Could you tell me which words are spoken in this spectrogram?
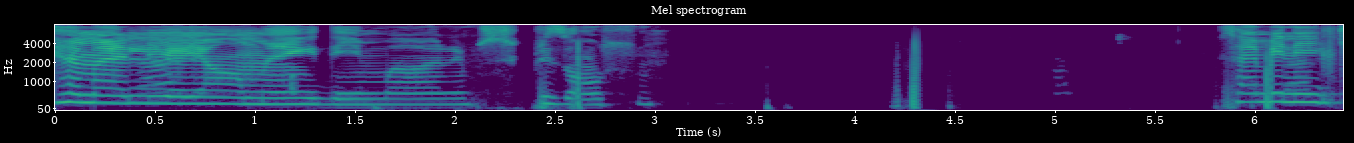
hemen Lia'yı almaya gideyim bari. Sürpriz olsun. Sen beni ilk...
